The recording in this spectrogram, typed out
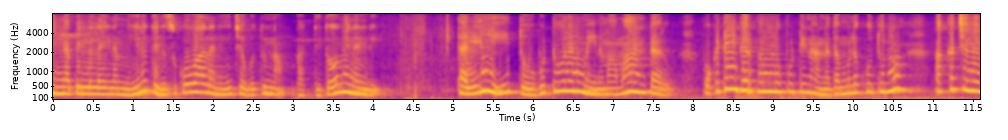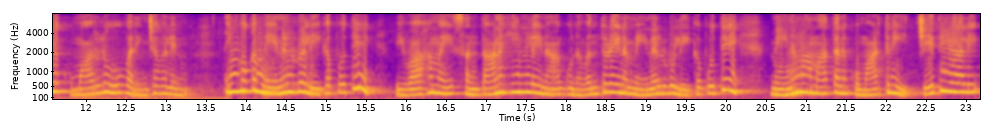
చిన్నపిల్లలైన మీరు తెలుసుకోవాలని చెబుతున్నాం. భక్తితో వినండి. తల్లి తోబుట్టువులను మేనమామ అంటారు. ఒకటే గర్భంలో పుట్టిన అన్నదమ్ముల కూతురును అక్క చెల్లెల కుమారులు వరించవలెను. ఇంకొక మేనలుడు లేకపోతే వివాహమై సంతానహీనులైన గుణవంతుడైన మేనలుడు లేకపోతే మేనమామ తన కుమార్తెని ఇచ్చే తీరాలి.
